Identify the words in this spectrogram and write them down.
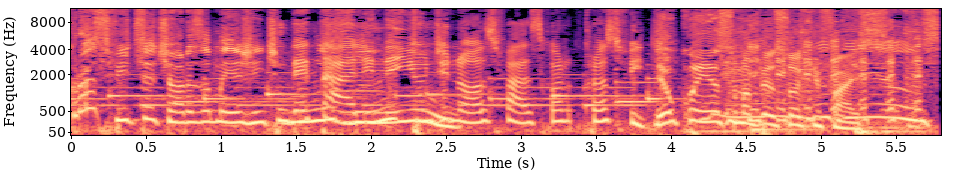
Crossfit às 7 horas da manhã, gente, eu Detalhe, nenhum de nós faz cro- crossfit. Eu conheço uma pessoa que faz. Deus.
